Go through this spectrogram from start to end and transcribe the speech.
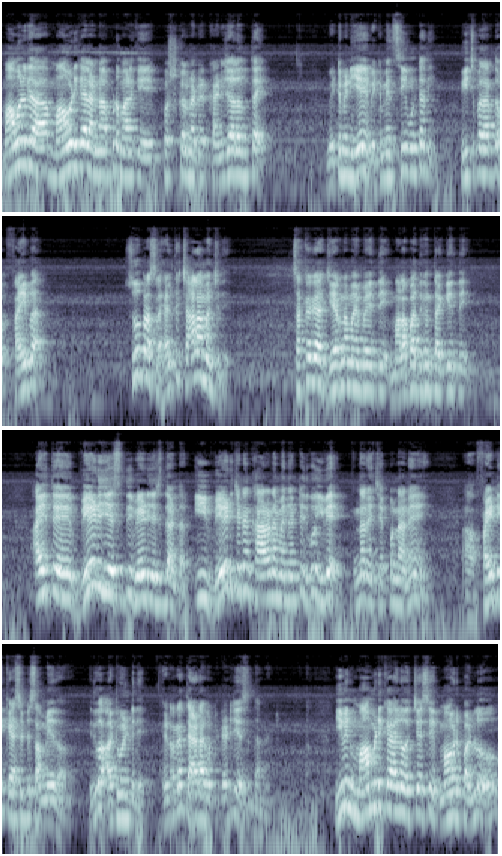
మామూలుగా మామిడికాయలు అన్నప్పుడు మనకి పుష్కలమైనటువంటి ఖనిజాలు ఉంటాయి. విటమిన్ ఏ విటమిన్ సి ఉంటుంది. పీచు పదార్థం ఫైబర్. సూపర్ అసలు హెల్త్కి చాలా మంచిది. చక్కగా జీర్ణమైపోయింది మలబద్ధకం తగ్గిద్ది. అయితే వేడి చేసిద్ది వేడి చేసిద్ది అంటారు. ఈ వేడి చేయడం కారణం ఏంటంటే ఇదిగో ఇవే. ఇందా నేను చెప్పున్నానే ఫైటిక్ యాసిడ్ సమ్మేదో ఇదిగో అటువంటిది. ఇంటర్గా తేడా కొట్టేటట్టు చేసిద్ది అన్నట్టు. ఈవెన్ మామిడికాయలు వచ్చేసి మామిడి పండ్లు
